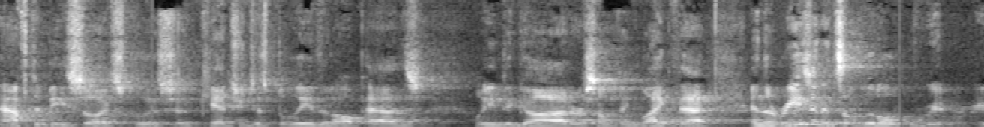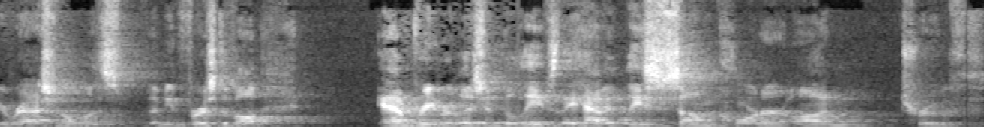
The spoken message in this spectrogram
have to be so exclusive? Can't you just believe that all paths lead to God or something like that? And the reason it's a little irrational is, I mean, first of all, every religion believes they have at least some corner on truth.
